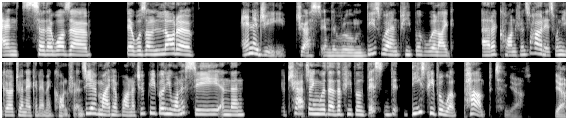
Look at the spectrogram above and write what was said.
And so there was a there was a lot of energy just in the room. These weren't people who were like at a conference. How it is when you go to an academic conference, you might have one or two people you want to see, and then you're chatting with other people. This th- these people were pumped. Yeah, yeah.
